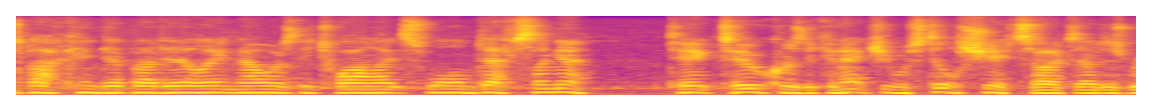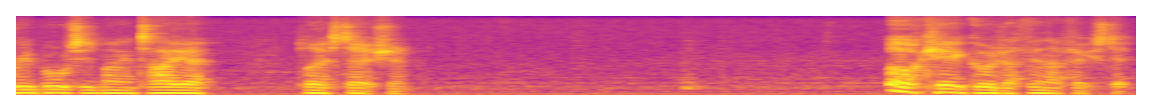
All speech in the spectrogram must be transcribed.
back in Dead by Daylight now as the Twilight Swarm Deathslinger. Take two, because the connection was still shit, so I I just rebooted my entire PlayStation. Okay, good, I think I fixed it.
